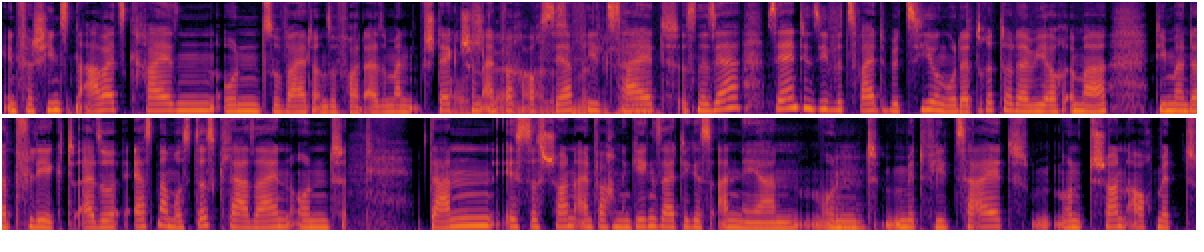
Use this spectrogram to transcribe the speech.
in verschiedensten Arbeitskreisen und so weiter und so fort. Also man steckt Ausstellen, schon einfach auch sehr viel Zeit. Ist eine sehr, sehr intensive zweite Beziehung oder dritte oder wie auch immer, die man da pflegt. Also erstmal muss das klar sein und dann ist es schon einfach ein gegenseitiges Annähern und mhm. mit viel Zeit und schon auch mit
